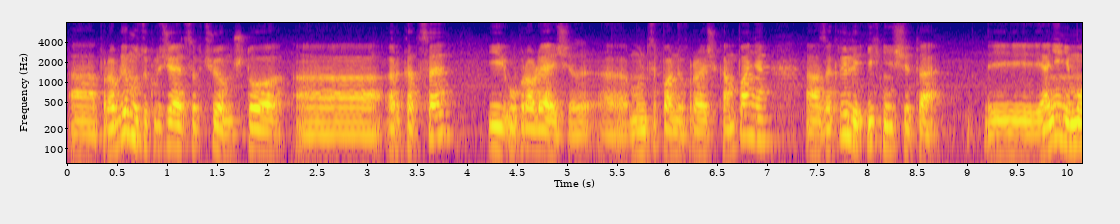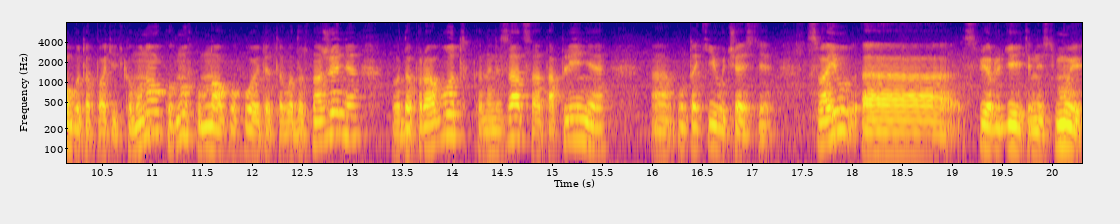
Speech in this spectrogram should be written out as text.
Проблема заключается в чем? Что РКЦ и управляющая, муниципальная управляющая компания закрыли их счета. И они не могут оплатить коммуналку. Ну, в коммуналку уходит это водоснабжение, водопровод, канализация, отопление, а, вот такие участия. Свою э, сферу деятельности мы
